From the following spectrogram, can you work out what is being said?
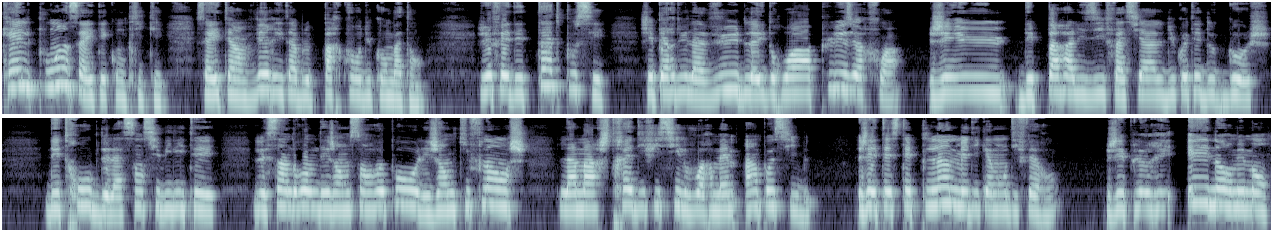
quel point ça a été compliqué. Ça a été un véritable parcours du combattant. J'ai fait des tas de poussées. J'ai perdu la vue de l'œil droit plusieurs fois. J'ai eu des paralysies faciales du côté de gauche, des troubles de la sensibilité, le syndrome des jambes sans repos, les jambes qui flanchent, la marche très difficile, voire même impossible. J'ai testé plein de médicaments différents. J'ai pleuré énormément,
